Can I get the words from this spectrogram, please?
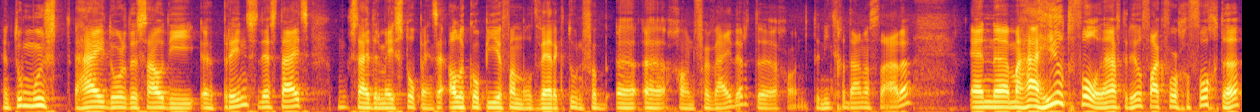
En toen moest hij door de Saudi-prins destijds, moest hij ermee stoppen. En zijn alle kopieën van dat werk toen eh, eh, gewoon verwijderd, eh, gewoon teniet gedaan als het. En, eh, maar hij hield vol en hij heeft er heel vaak voor gevochten.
